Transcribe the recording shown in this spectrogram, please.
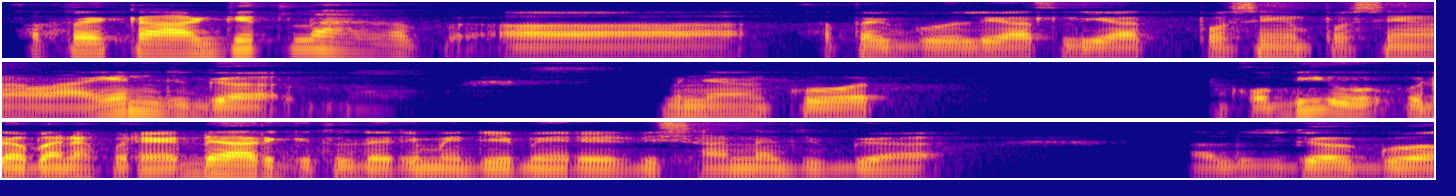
sampai kaget lah eh, sampai gue lihat-lihat postingan-postingan lain juga menyangkut Kobe udah banyak beredar gitu dari media-media di sana juga. Lalu juga gue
